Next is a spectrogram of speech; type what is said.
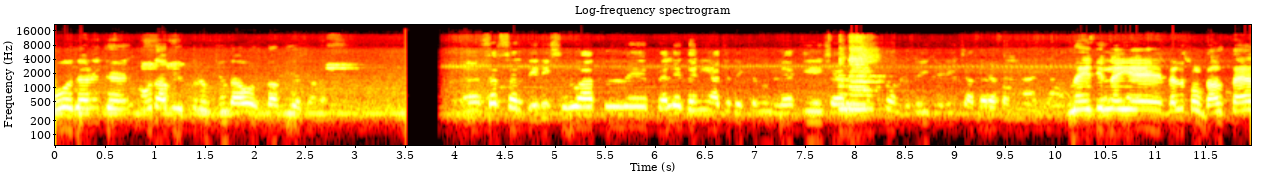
ਉਹ ਜਾਣੀ ਕਿ ਉਹਦਾ ਵੀ ਪੋਲੂਸ਼ਨ ਦਾ ਉਸ ਦਾ ਵੀ ਅਸਰ ਹੈ। ਸਰ ਸਰਦੀ ਦੀ ਸ਼ੁਰੂਆਤ ਦੇ ਪਹਿਲੇ ਦਿਨ ਹੀ ਅੱਜ ਦੇਖਣ ਨੂੰ ਮਿਲਿਆ ਕਿ ਸ਼ਹਿਰ ਵਿੱਚ ਧੁੰਦ ਦੀ ਜਿਹੜੀ ਚਾਦਰ ਹੈ ਫੈਲੀ ਹੋਈ ਹੈ। ਨਹੀਂ ਜੀ ਨਹੀਂ ਇਹ ਬਿਲਕੁਲ ਗਲਤ ਹੈ।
